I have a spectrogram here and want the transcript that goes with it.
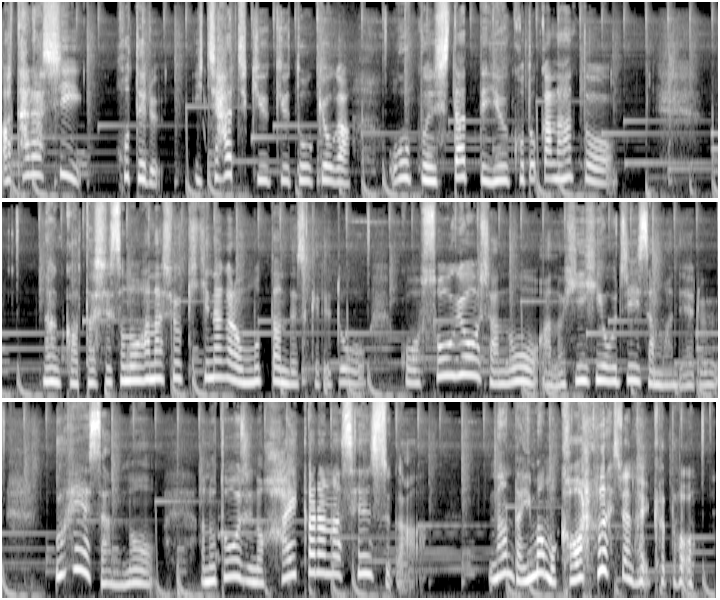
新しいホテル1899東京がオープンしたっていうことかなとなんか私そのお話を聞きながら思ったんですけれどこう創業者のあのひいひいおじい様である右平さんのあの当時のハイカラなセンスがなんだ今も変わらないじゃないかと。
